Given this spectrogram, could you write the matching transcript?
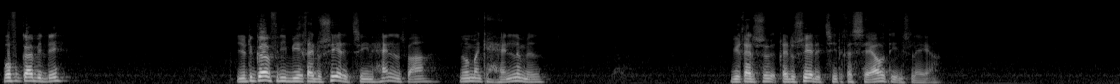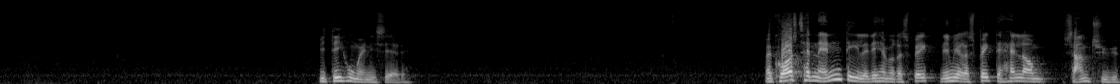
Hvorfor gør vi det? Jo, det gør vi, fordi vi reducerer det til en handelsvare. Noget, man kan handle med. Vi reducerer det til et reservedelslager. Vi dehumaniserer det. Man kunne også tage den anden del af det her med respekt, nemlig respekt, det handler om samtykke.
